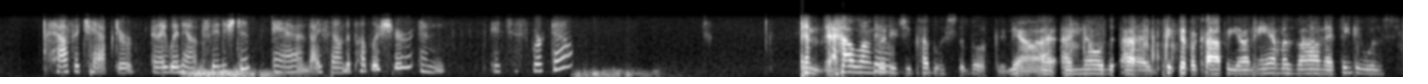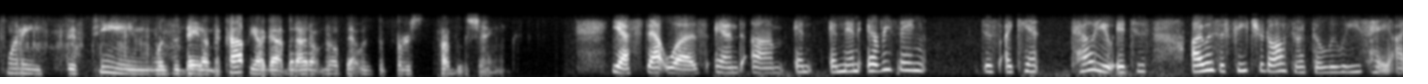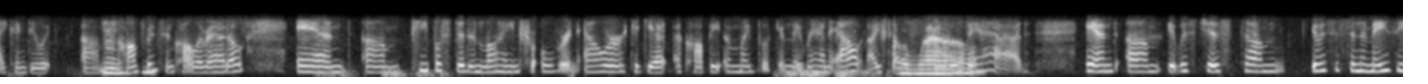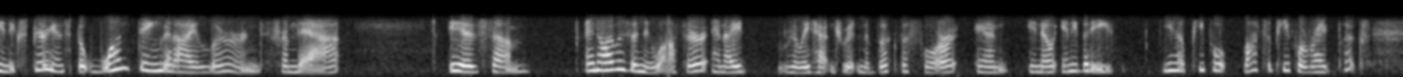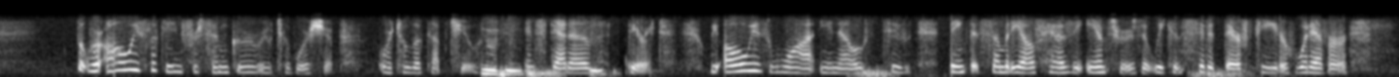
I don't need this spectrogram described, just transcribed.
half a chapter and I went out and finished it and I found a publisher and it just worked out. And how long ago did you publish the book? Now I, I know that I picked up a copy on Amazon. I think it was 2015 was the date on the copy I got, but I don't know if that was the first publishing. Yes, that was. And um and and then everything just I can't tell you. It just I was a featured author at the Louise Hay I Can Do It um Mhm. conference in Colorado and um people stood in line for over an hour to get a copy of my book and they ran out. I felt Oh, wow. so bad. And um it was just um it was just an amazing experience, but one thing that I learned from that is um I know I was a new author and I really hadn't written a book before and you know anybody you know people lots of people write books but we're always looking for some guru to worship or to look up to Mhm. instead of spirit. We always want you know to think that somebody else has the answers that we can sit at their feet or whatever.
